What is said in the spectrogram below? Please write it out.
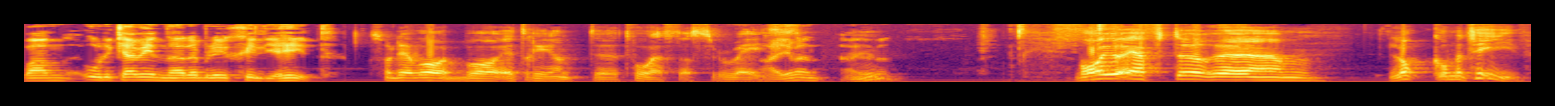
man, olika vinnare blir skiljehit. Så det var, var ett rent eh, tvåhästars race? Jajamän. Mm. Var ju efter eh, Lokomotiv,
